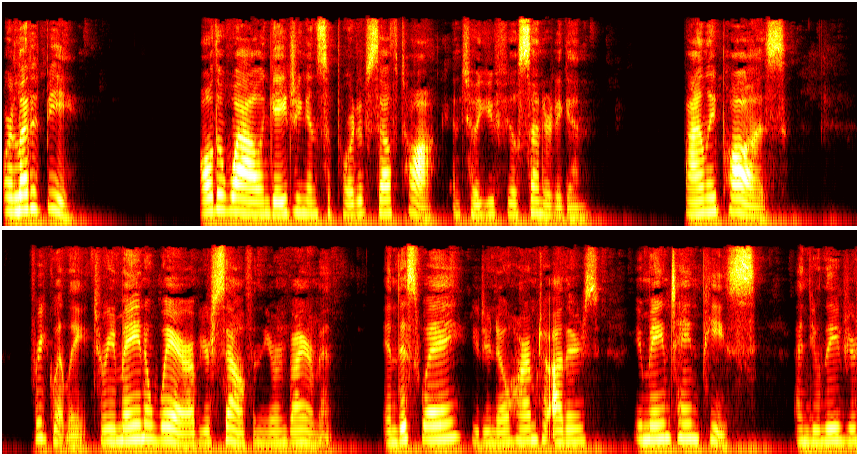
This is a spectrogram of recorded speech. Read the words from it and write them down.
or let it be, all the while engaging in supportive self talk until you feel centered again. Finally, pause frequently to remain aware of yourself and your environment. In this way, you do no harm to others, you maintain peace, and you leave your,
